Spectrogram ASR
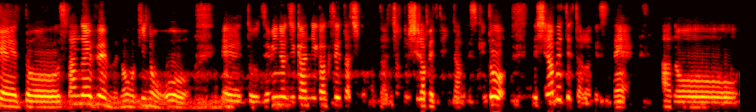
えっ、ー、と、スタンド FM の機能を、えっ、ー、と、ゼミの時間に学生たちとまたちょっと調べていたんですけど、で調べてたらですね、あの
